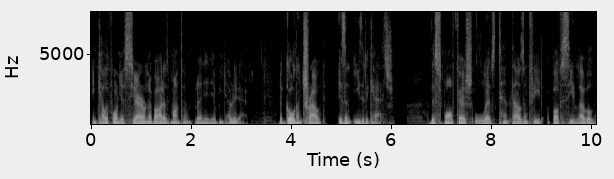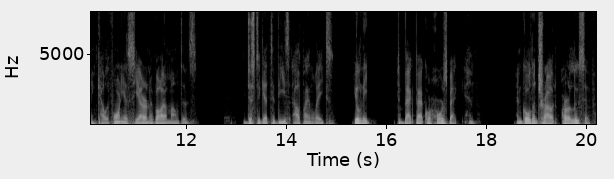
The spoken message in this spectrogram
in California's Sierra Nevadas mountain. The golden trout isn't easy to catch. The small fish lives 10,000 feet above sea level in California's Sierra Nevada mountains. Just to get to these alpine lakes, you'll need to backpack or horseback in. And golden trout are elusive.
